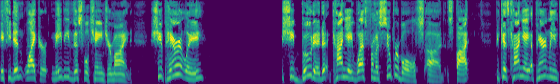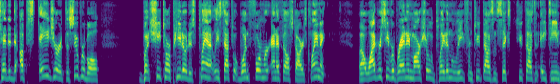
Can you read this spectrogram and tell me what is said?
if you didn't like her, maybe this will change your mind. She apparently she booted Kanye West from a Super Bowl uh, spot because Kanye apparently intended to upstage her at the Super Bowl, but she torpedoed his plan. At least that's what one former NFL star is claiming. Uh, wide receiver Brandon Marshall, who played in the league from 2006 to 2018,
